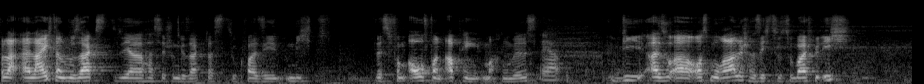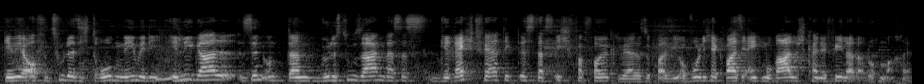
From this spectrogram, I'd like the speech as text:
erleichtern. Du sagst, ja, hast ja schon gesagt, dass du quasi nicht das vom Aufwand abhängig machen willst Ja. die, also äh, aus moralischer Sicht, so zum Beispiel ich gebe ja offen zu, dass ich Drogen nehme, die illegal sind und dann würdest du sagen, dass es gerechtfertigt ist, dass ich verfolgt werde, so quasi, obwohl ich ja quasi eigentlich moralisch keine Fehler dadurch mache.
